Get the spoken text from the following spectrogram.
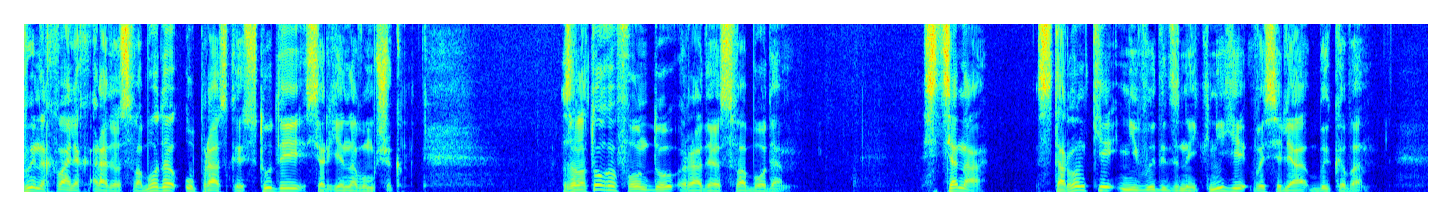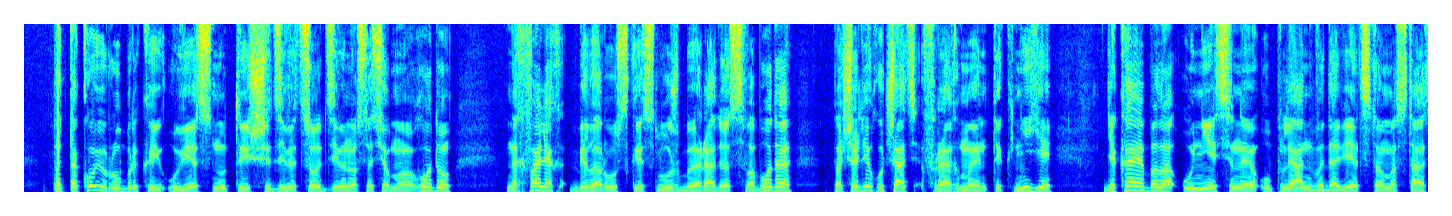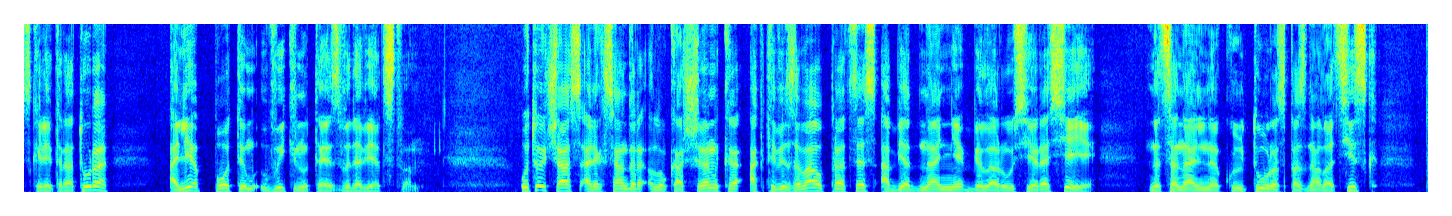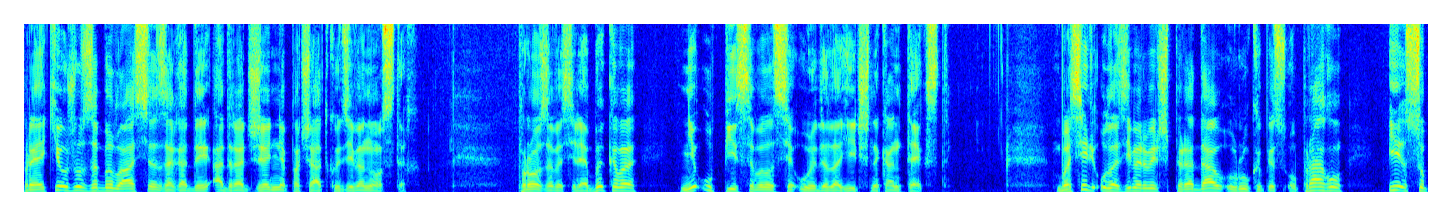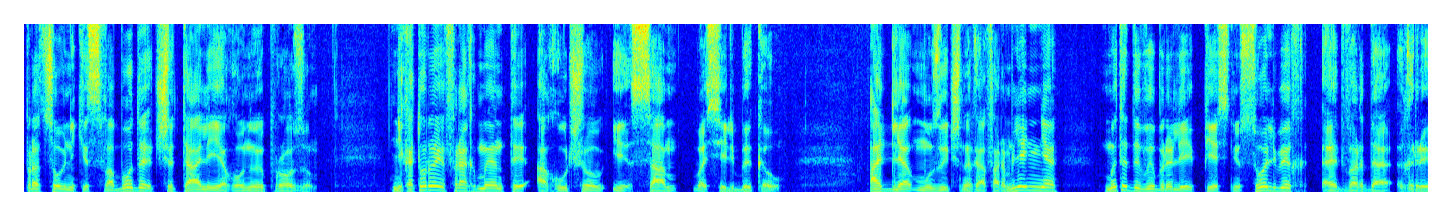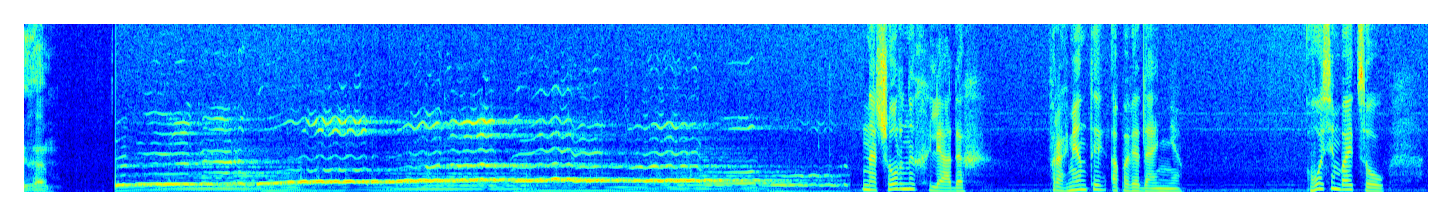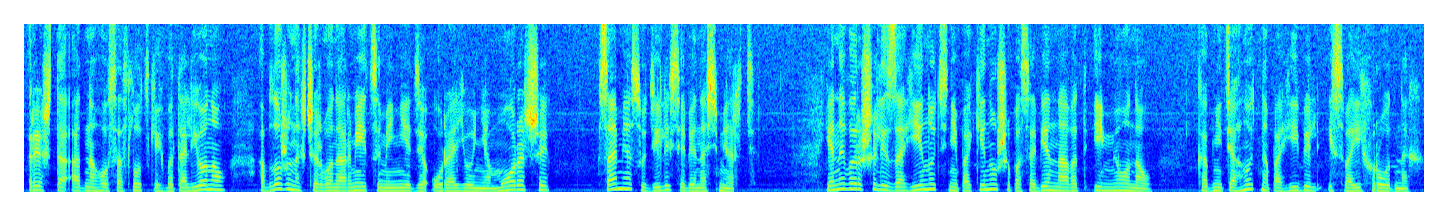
Вы на хвалях радыасвабода ў праскай студыі Сергей Навумчык. Залатога фонду радыасвабода. Сцяна старонкі невыдадзенай кнігі Васіля быкова. Пад такой рубрыкай увесну 1997 году на хвалях беларускай службы радыасвабода пачалі гучаць фрагменты кнігі, якая была унесеная ў план выдавецтва мастацкая літаратура, але потым выкінутая з выдавецтва. У той час Александр Лукашенко актывізаваў працэс аб'яднання Беларусі рассеі. Нацыянальная культура спазнала ціск, пра які ўжо забылася за гады адраджэння пачатку 90-х. Проза Васіля быкова не ўпісывалася ў ідэалагічны кантэкст. Васіль Уладзімирович перадаў рукапіс у прагу і супрацоўнікі свабоды чыталі ягоную прозу. Некаторыя фрагменты агучваў і сам Васіль быкаў. А для музычнага афармлення мы тады выбралі песню сольвег Эдварда Грыга. На чорных лядах фрагменты апавядання. Восем байцоў, рэшта аднаго са слуцкіх батальёнаў, абложаных чырвонаармейцамі недзе ў раёне морачы, самі асудзілі сябе на смерць. Яны вырашылі загінуць, не пакінуўшы па сабе нават імёнаў, каб не цягнуць на пагібель і сваіх родных.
